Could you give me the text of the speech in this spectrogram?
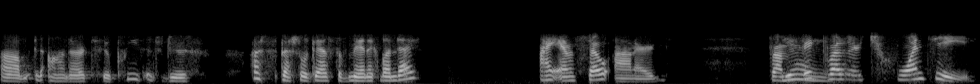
um, an honor to please introduce our special guest of Manic Monday? I am so honored. From Yay. Big Brother 20,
